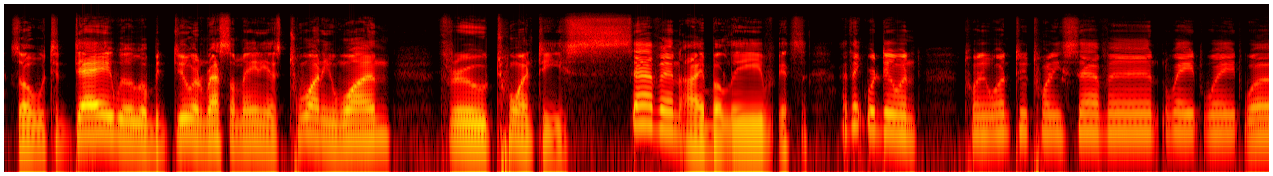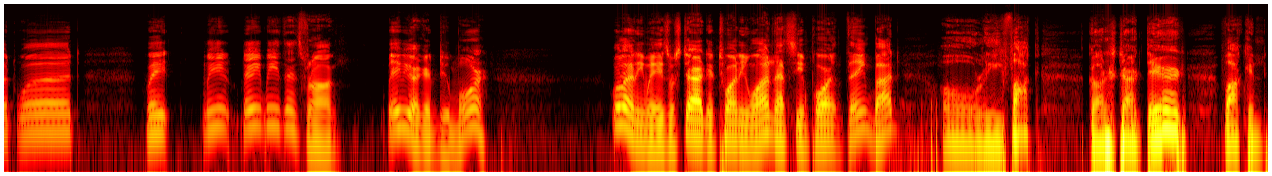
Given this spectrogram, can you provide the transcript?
So today we will be doing WrestleManias 21 through 27, I believe. It's I think we're doing 21 to 27. Wait, wait, what, what? Wait, maybe, maybe that's wrong. Maybe I could do more. Well, anyways, we're starting at 21. That's the important thing, bud. Holy fuck. Gotta start there. Fucking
